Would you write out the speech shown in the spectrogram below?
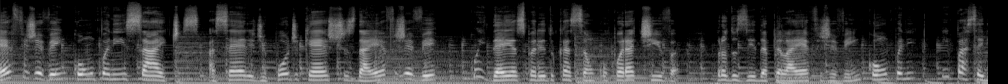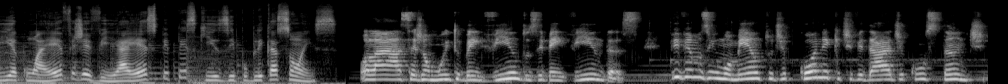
FGV Company Insights, a série de podcasts da FGV com ideias para educação corporativa, produzida pela FGV Company em parceria com a FGV AESP Pesquisa e Publicações. Olá, sejam muito bem-vindos e bem-vindas. Vivemos em um momento de conectividade constante,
